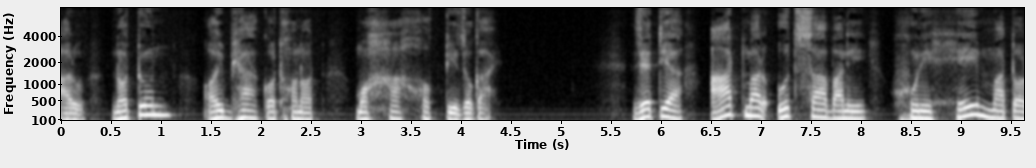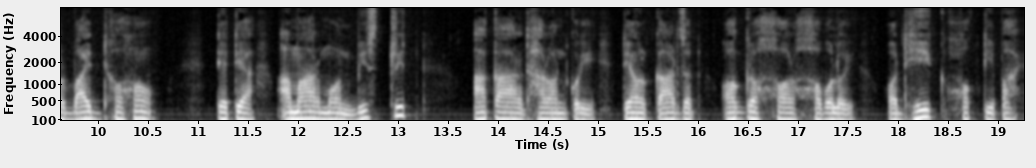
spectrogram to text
আৰু নতুন অভ্যাস গঠনত মহাশক্তি যোগায়। যেতিয়া আত্মাৰ উৎসাহবাণী শুনি সেই মাতৰ বাধ্য হওঁ তেতিয়া আমাৰ মন বিস্তৃত আকাৰ ধাৰণ কৰি তেওঁৰ কাৰ্যত অগ্ৰসৰ হ'বলৈ অধিক শক্তি পায়।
